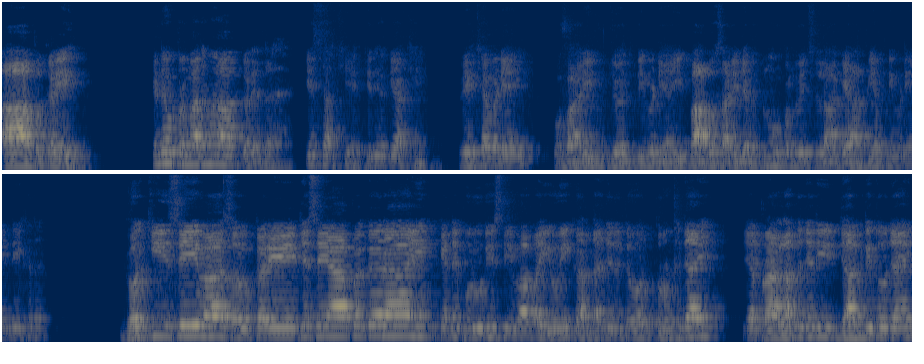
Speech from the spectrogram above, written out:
ਆਪ ਕਰੇ। ਕਹਿੰਦੇ ਉਹ ਪ੍ਰਮਾਤਮਾ ਆਪ ਕਰਦਾ ਹੈ। ਕਿਸ ਆਖੀਐ? ਕਿਹਦੇ ਅੱਗੇ ਆਖੇ ਵੇਖਿਆ ਵਡਿਆਈ, ਉਹ ਜਗਤ ਦੀ ਵਡਿਆਈ, ਭਾਵ ਸਾਰੀ ਜਗਤ ਨੂੰ ਹੁਕਮ ਵਿੱਚ ਲਾ ਕੇ ਆਪ ਹੀ ਆਪਣੀ ਵਡਿਆਈ ਦੇਖਦਾ ਗੁਰ ਕੀ ਸੇਵਾ ਸੋ ਕਰੇ, ਜਿਸ ਆਪ ਕਰਾਏ। ਕਹਿੰਦੇ ਗੁਰੂ ਦੀ ਸੇਵਾ ਭਾਈ ਉਹੀ ਕਰਦਾ ਜਿਹਦੇ ਤੇ ਔਰ ਤੁਰ ਉੱਠ ਜਾਏ। ਜਾਂ ਪ੍ਰਾਲੰਧ ਜਿਹਦੀ ਜਾਗਰਿਤ ਹੋ ਜਾਏ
